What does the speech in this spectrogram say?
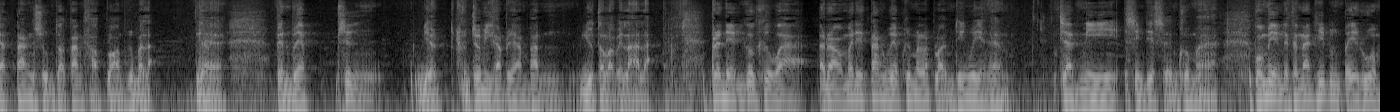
จัดตั้งศูนย์ต่อต้านข่าวปลอมขึ้นมาละนะเป็นเว็บซึ่งเดี๋ยวจะมีการประชาสัมพันธ์อยู่ตลอดเวลาละประเด็นก็คือว่าเราไม่ได้ตั้งเว็บขึ้นมาแล้วปล่อยมันทิ้งไว้อย่างนั้น จะมีสิ่งที่เสริมเข้ามา ผมเองในฐานะที่เพิ่งไปร่วม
